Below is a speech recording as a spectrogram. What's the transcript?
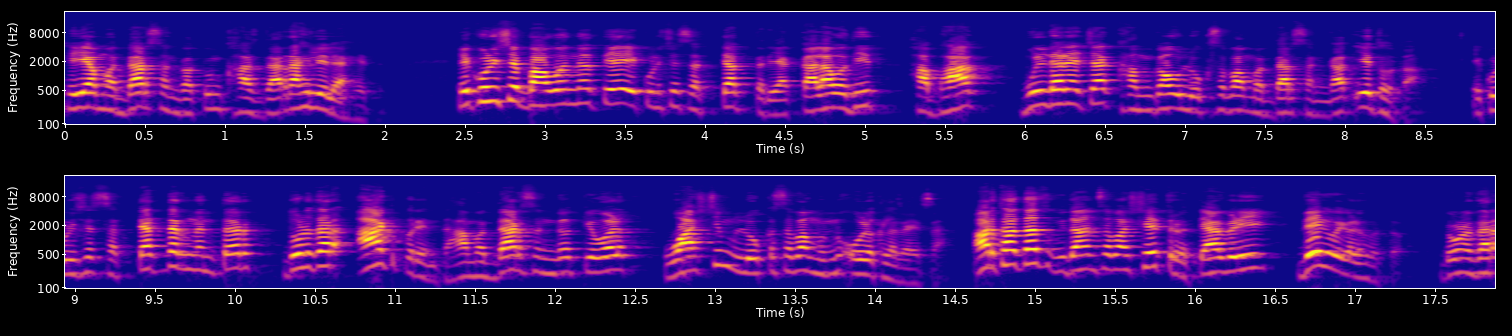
हे या मतदारसंघातून खासदार राहिलेले आहेत. एकोणीसशे बावन्न ते एकोणीसशे सत्याहत्तर या कालावधीत हा भाग बुलढाण्याच्या खामगाव लोकसभा मतदारसंघात येत होता. एकोणीसशे सत्याहत्तर नंतर दोन हजार आठ पर्यंत हा मतदारसंघ केवळ वाशिम लोकसभा म्हणून ओळखला जायचा. अर्थातच विधानसभा क्षेत्र त्यावेळी वेगवेगळं होतं. दोन हजार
